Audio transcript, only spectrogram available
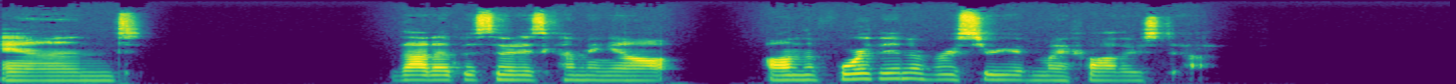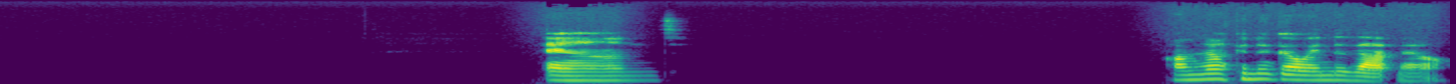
And that episode is coming out on the fourth anniversary of my father's death. And I'm not going to go into that now.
